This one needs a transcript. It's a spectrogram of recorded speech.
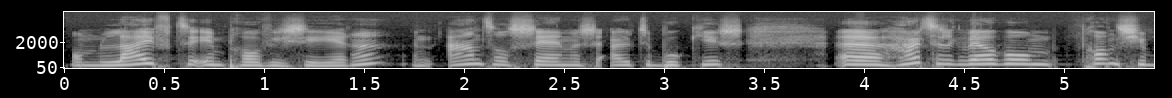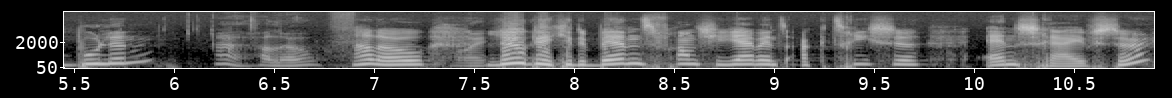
om live te improviseren. Een aantal scènes uit de boekjes. Eh, hartelijk welkom Fransje Boelen Ah, hallo. Hallo, Hoi. leuk dat je er bent. Fransje, jij bent actrice en schrijfster.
